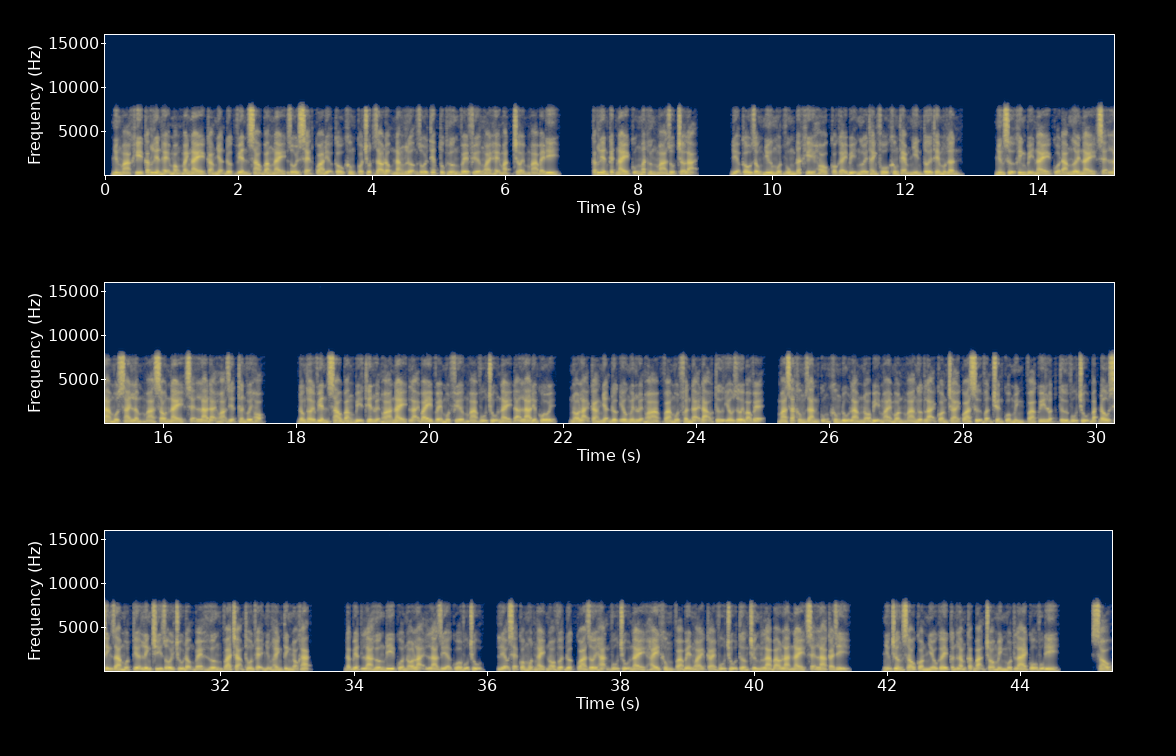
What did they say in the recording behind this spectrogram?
Nhưng mà khi các liên hệ mỏng manh này cảm nhận được viên sao băng này rồi xẹt qua địa cầu không có chút dao động năng lượng rồi tiếp tục hướng về phía ngoài hệ mặt trời mà bay đi. Các liên kết này cũng mất hứng mà rụt trở lại. Địa cầu giống như một vùng đất khỉ ho có gáy bị người thành phố không thèm nhìn tới thêm một lần. Nhưng sự khinh bị này của đám người này sẽ là một sai lầm mà sau này sẽ là đại họa diệt thân với họ. Đồng thời viên sao băng bị thiên luyện hóa này lại bay về một phía mà vũ trụ này đã là điểm cuối nó lại càng nhận được yêu nguyên luyện hóa và một phần đại đạo từ yêu giới bảo vệ, ma sát không gian cũng không đủ làm nó bị mài mòn mà ngược lại còn trải qua sự vận chuyển của mình và quy luật từ vũ trụ bắt đầu sinh ra một tia linh trí rồi chủ động bẻ hướng va chạm thôn vệ những hành tinh nhỏ khác. Đặc biệt là hướng đi của nó lại là rìa của vũ trụ, liệu sẽ có một ngày nó vượt được qua giới hạn vũ trụ này hay không và bên ngoài cái vũ trụ tưởng chừng là bao lan này sẽ là cái gì? Những chương sau còn nhiều gây cấn lắm, các bạn cho mình một like cổ vũ đi. Sáu.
